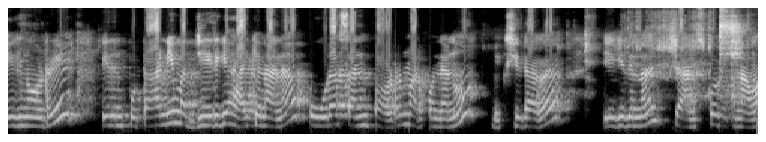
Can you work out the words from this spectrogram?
ಈಗ ನೋಡ್ರಿ, ಇದನ್ ಪುಟಾಣಿ ಮತ್ ಜೀರಿಗೆ ಹಾಕಿ ನಾನು ಪೂರಾ ಸಣ್ಣ ಪೌಡರ್ ಮಾಡ್ಕೊಂಡೇನು ಮಿಕ್ಸಿದಾಗ. ಈಗ ಇದನ್ನ ಚಾನ್ಸ್ಕೋಬೇಕು ನಾವ.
